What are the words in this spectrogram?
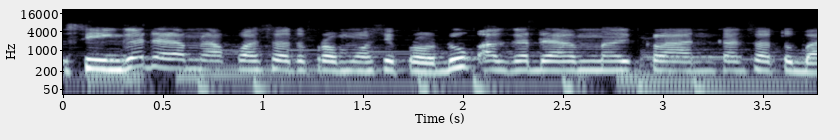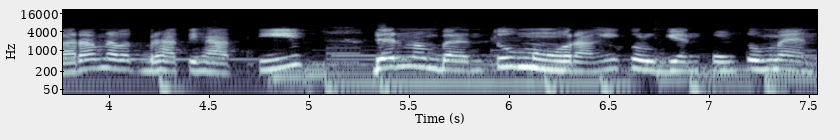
sehingga dalam melakukan suatu promosi produk agar dalam mengiklankan suatu barang dapat berhati-hati dan membantu mengurangi kerugian konsumen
